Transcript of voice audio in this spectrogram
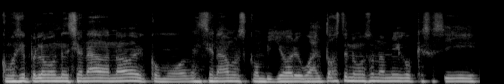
como siempre lo hemos mencionado, ¿no? Y como mencionábamos con Villor, igual, todos tenemos un amigo que es así,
